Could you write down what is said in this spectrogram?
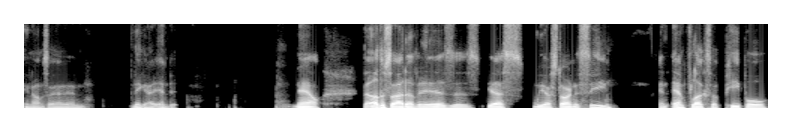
You know what I'm saying? And they got ended. Now, the other side of it is, is yes, we are starting to see an influx of people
